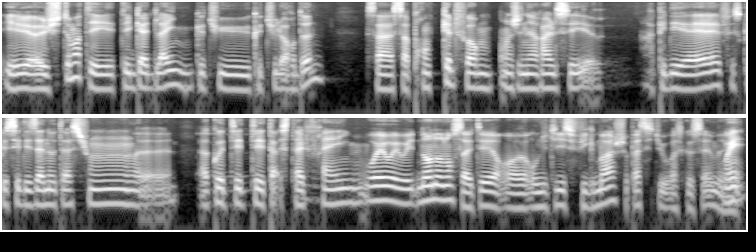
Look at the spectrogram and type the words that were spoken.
Et justement, tes, tes guidelines que tu, que tu leur donnes, ça, ça prend quelle forme En général, c'est un PDF Est-ce que c'est des annotations euh, à côté de tes style frames Oui, oui, oui. Non, non, non, ça a été. euh, on utilise Figma, je sais pas si tu vois ce que c'est, mais. Oui,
